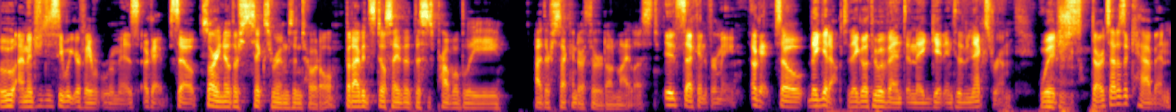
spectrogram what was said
Ooh, I'm interested to see what your favorite room is. Okay, so Sorry, no, there's six rooms in total, but I would still say that this is probably either second or third on my list. It's second for me. Okay, so they get out. They go through a vent and they get into the next room, which mhm. starts out as a cabin.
